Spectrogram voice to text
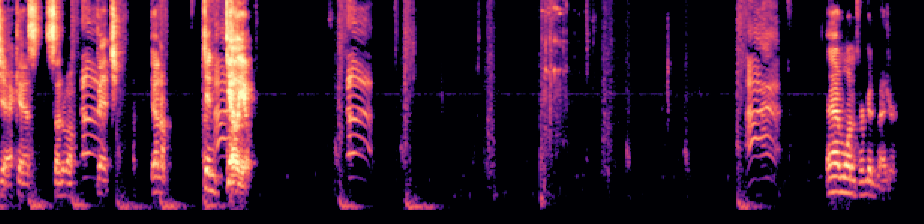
Jackass, son of a bitch. Gonna fucking kill you! And one for good measure.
